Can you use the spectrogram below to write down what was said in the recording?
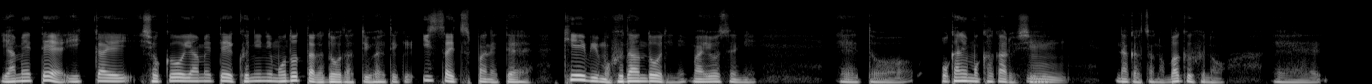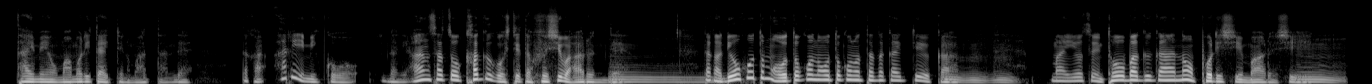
やめて一回職を辞めて国に戻ったらどうだって言われて一切突っぱねて警備も普段通りにまあ要するにえっ、とお金もかかるし、うん。なんかその幕府の、えー対面を守りたいっていうのもあったんでだからある意味こう何暗殺を覚悟してた節はあるんで、うん。だから両方とも男の男の戦いっていうか、うんうんまあ要するに倒幕側のポリシーもあるし、うん。うん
